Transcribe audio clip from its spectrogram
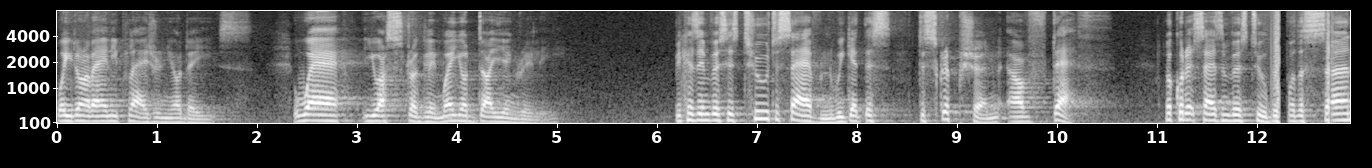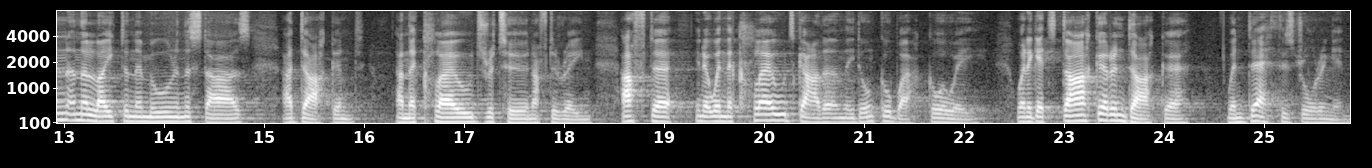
where you don't have any pleasure in your days, where you are struggling, where you're dying, really. Because in verses 2 to 7, we get this description of death. Look what it says in verse 2 Before the sun and the light and the moon and the stars are darkened, and the clouds return after rain. After, you know, when the clouds gather and they don't go back, go away. When it gets darker and darker, when death is drawing in.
